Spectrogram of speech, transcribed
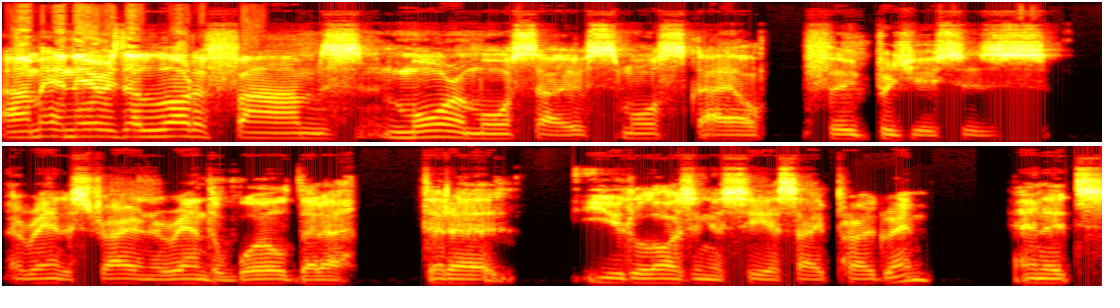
Um, and there is a lot of farms, more and more so, small scale food producers around Australia and around the world that are that are utilising a CSA program, and it's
